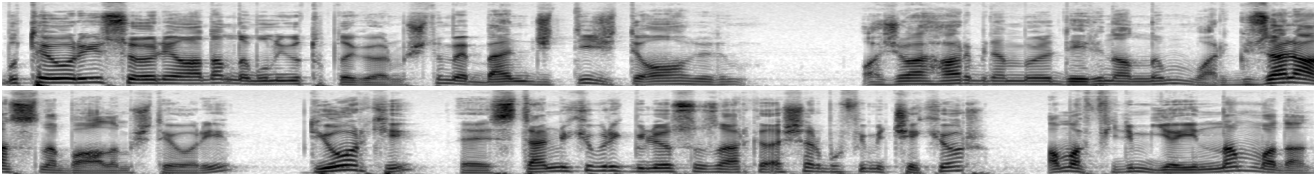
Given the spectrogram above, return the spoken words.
Bu teoriyi söyleyen adam da bunu YouTube'da görmüştüm ve ben ciddi ciddi aa dedim acaba harbiden böyle derin anlamı mı var? Güzel aslında bağlamış teoriyi. Diyor ki e, Stanley Kubrick biliyorsunuz arkadaşlar bu filmi çekiyor ama film yayınlanmadan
